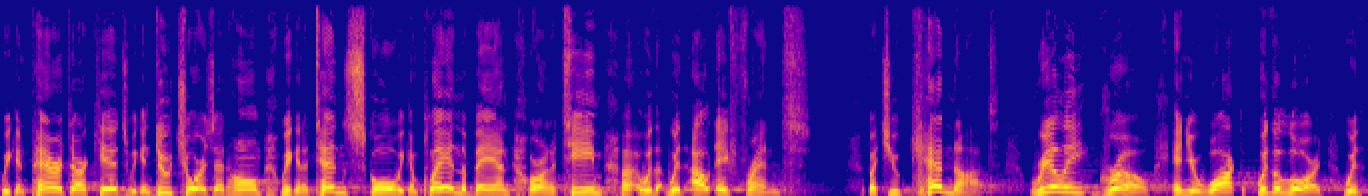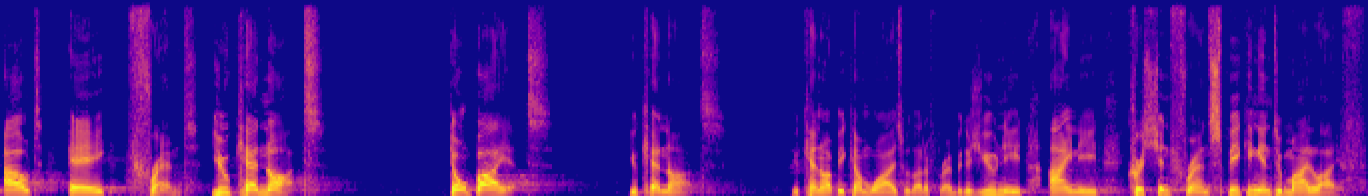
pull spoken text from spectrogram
we can parent our kids, we can do chores at home, we can attend school, we can play in the band or on a team uh, with, without a friend. But you cannot really grow in your walk with the Lord without a friend. You cannot. Don't buy it. You cannot. You cannot become wise without a friend because you need, I need, Christian friends speaking into my life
